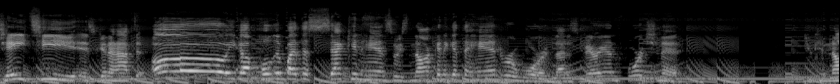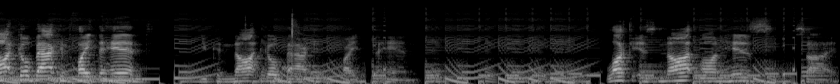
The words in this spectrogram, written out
JT is gonna have to... Oh, he got pulled in by the second hand, so he's not gonna get the hand reward. That is very unfortunate. You cannot go back and fight the hand. You cannot go back and fight the hand. Luck is not on his side.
